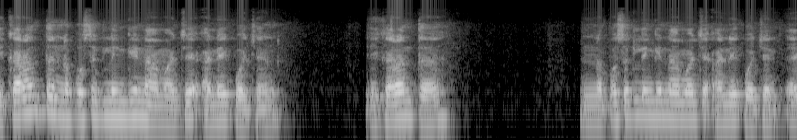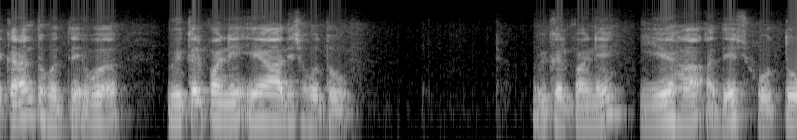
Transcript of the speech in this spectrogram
एकारांत नपुसकलिंगी नामाचे अनेक वचन. एकारांत नपुसकलिंगी नामाचे अनेक वचन. एकारांत होते व विकल्पाने ये आदेश होतो. विकल्पाने ये हा आदेश होतो.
